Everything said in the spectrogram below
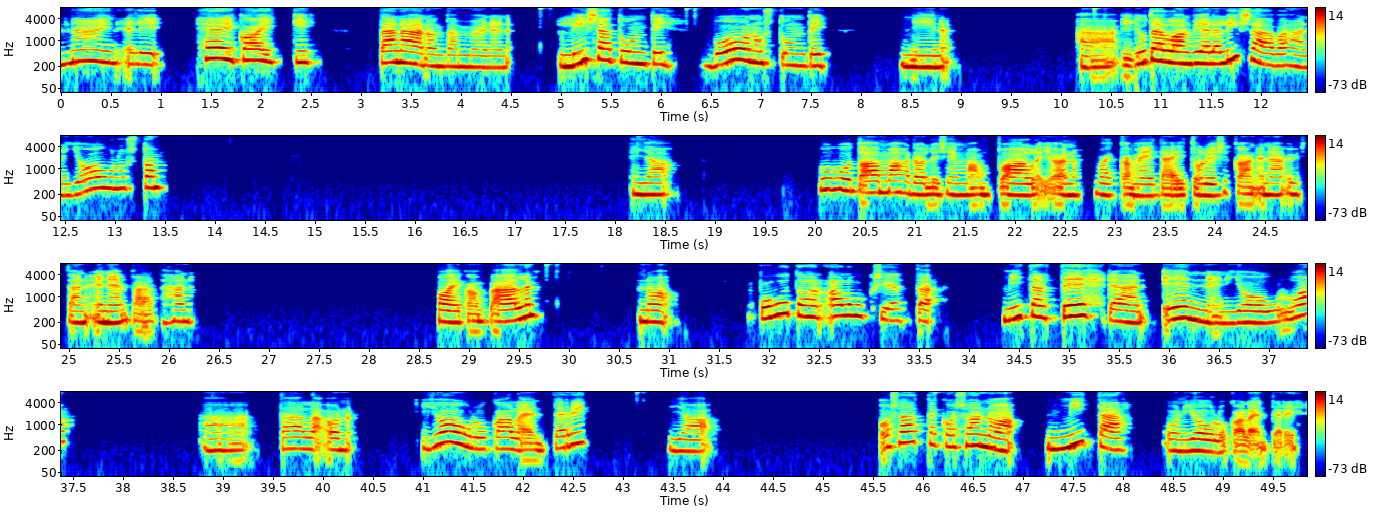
näin, eli hei kaikki! Tänään on tämmöinen lisätunti, bonustunti, niin ää, jutellaan vielä lisää vähän joulusta. Ja puhutaan mahdollisimman paljon, vaikka meitä ei tulisikaan enää yhtään enempää tähän paikan päälle. No, puhutaan aluksi, että mitä tehdään ennen joulua. Ää, täällä on joulukalenteri ja osaatteko sanoa, mitä on joulukalenteri?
